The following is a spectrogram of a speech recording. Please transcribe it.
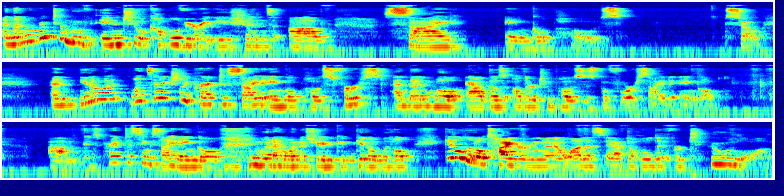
And then we're going to move into a couple of variations of side angle pose. So, and you know what? Let's actually practice side angle pose first, and then we'll add those other two poses before side angle. Because um, practicing side angle and what I want to show you can get a little get a little tiring. I don't want us to have to hold it for too long.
